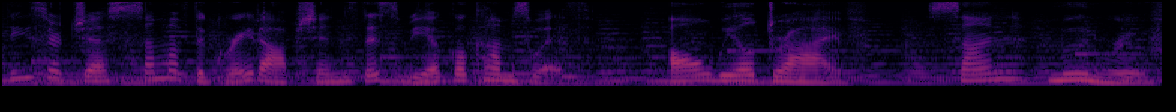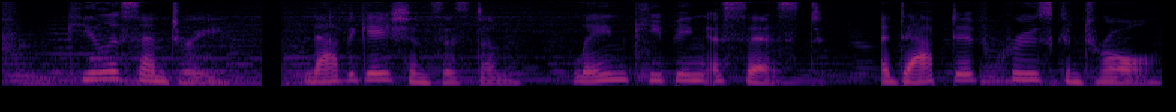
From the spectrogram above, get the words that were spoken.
These are just some of the great options this vehicle comes with. All-wheel drive, sun, moonroof, keyless entry, navigation system, lane keeping assist, adaptive cruise control,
